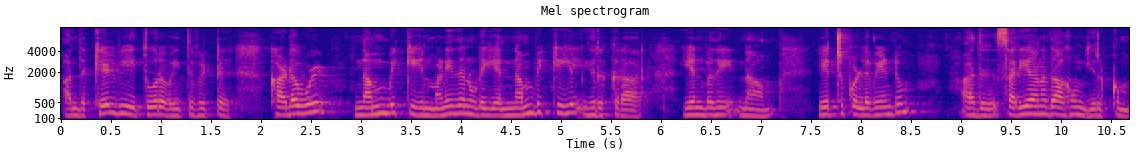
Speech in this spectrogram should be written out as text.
அந்த கேள்வியை தூர வைத்துவிட்டு கடவுள் நம்பிக்கையின் மனிதனுடைய நம்பிக்கையில் இருக்கிறார் என்பதை நாம் ஏற்றுக்கொள்ள வேண்டும். அது சரியானதாகவும் இருக்கும்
